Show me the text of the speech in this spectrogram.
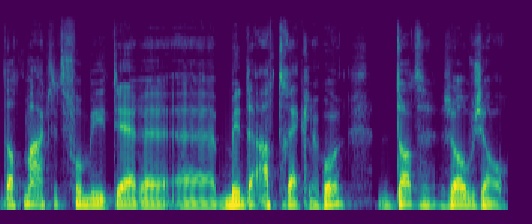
Dat maakt het voor militairen eh, minder aantrekkelijk hoor. Dat sowieso.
